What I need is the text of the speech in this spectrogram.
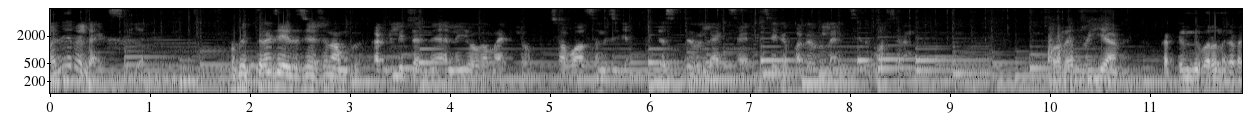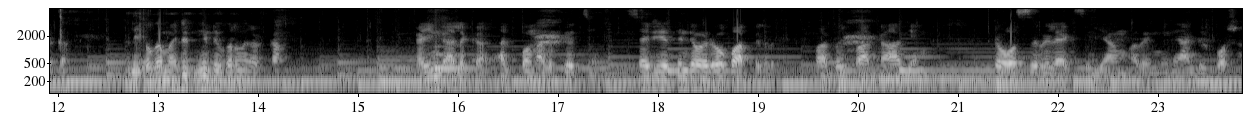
അതിന് റിലാക്സ് ചെയ്യാം. അപ്പോൾ ഇത്രയും ചെയ്ത ശേഷം നമുക്ക് കട്ടിലിൽ തന്നെ അല്ലെങ്കിൽ യോഗ മാറ്റിലോ ശവാസന ചെയ്യാം. ജസ്റ്റ് റിലാക്സ് ആയിട്ട് ശരീരപ്പാട് റിലാക്സ് ചെയ്ത് കുറച്ച് വളരെ ഫ്രീ ആണ് കട്ടിൽ നിവർന്ന് കിടക്കാം. അല്ലെങ്കിൽ യോഗമായിട്ട് നീണ്ട് നിവർന്ന് കിടക്കാം. കൈയും കാലൊക്കെ അല്പം നടത്തി വെച്ച് ശരീരത്തിന്റെ ഓരോ പാർട്ടുകൾ. പാർട്ട് പാർട്ട് ആദ്യം ടോസ് റിലാക്സ് ചെയ്യാം. അത് കഴിഞ്ഞ് പോർഷൻ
